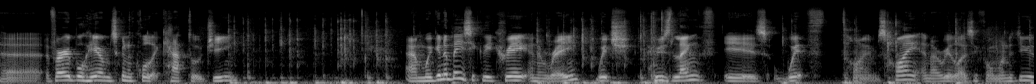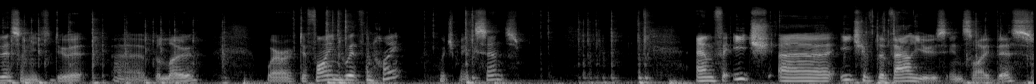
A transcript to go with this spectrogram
uh, a variable here. I'm just going to call it capital G. And we're going to basically create an array which whose length is width times height. And I realize if I want to do this, I need to do it uh, below where I've defined width and height, which makes sense. And for each, uh, each of the values inside this,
